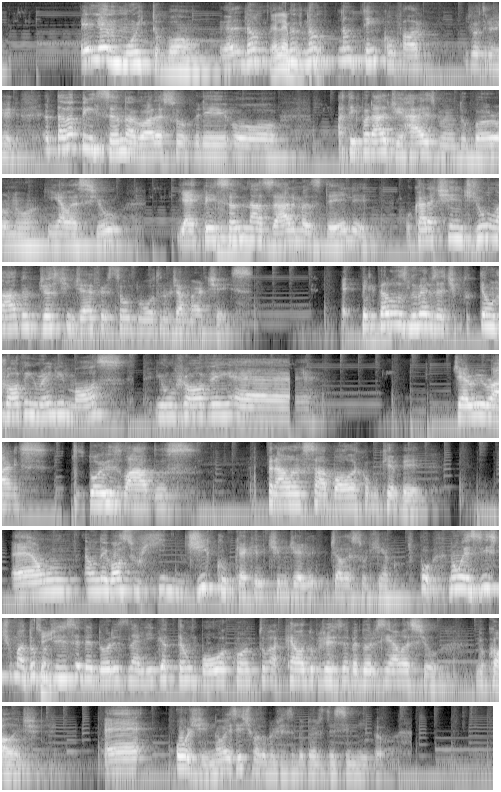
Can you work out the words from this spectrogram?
ele é muito bom. Não, ele é não, muito não, bom. não tem como falar de outro jeito. Eu tava pensando agora sobre o, a temporada de Heisman do Burrow no, em LSU. E aí, pensando uhum. nas armas dele, o cara tinha de um lado Justin Jefferson, do outro Jamar Chase. É, pelos números, é tipo ter um jovem Randy Moss e um jovem é, Jerry Rice dos dois lados para lançar a bola como QB. É um, é um negócio ridículo que aquele time de, de LSU tinha. Tipo, não existe uma dupla Sim. de recebedores na liga tão boa quanto aquela dupla de recebedores em LSU, no college. É, hoje, não existe uma dupla de recebedores desse nível.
